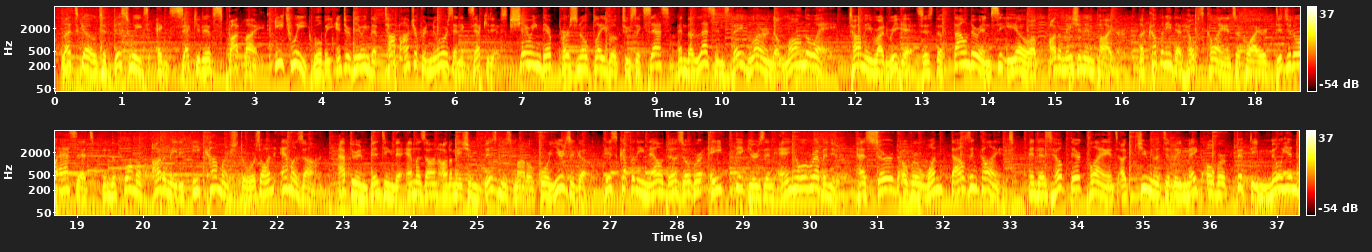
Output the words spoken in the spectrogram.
Let's go to this week's Executive Spotlight. Each week, we'll be interviewing the top entrepreneurs and executives, sharing their personal playbook to success and the lessons they've learned along the way. Tommy Rodriguez is the founder and CEO of Automation Empire, a company that helps clients acquire digital assets in the form of automated e commerce stores on Amazon. After inventing the Amazon automation business model four years ago, his company now does over eight figures in annual revenue, has served over 1,000 clients, and has helped their clients accumulatively make over $50 million.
